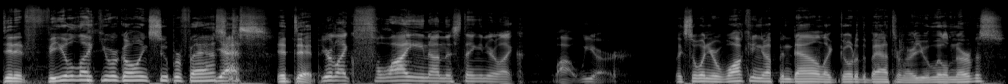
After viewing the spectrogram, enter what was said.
Did it feel like you were going super fast? Yes. It did. You're like flying on this thing, and you're like, wow, we are. Like so when you're walking up and down, like go to the bathroom, are you a little nervous?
